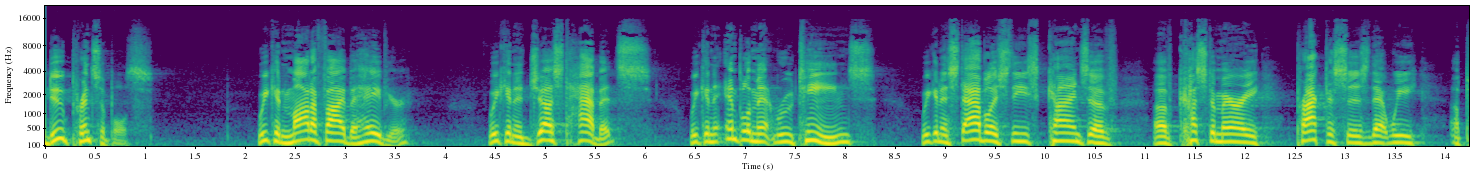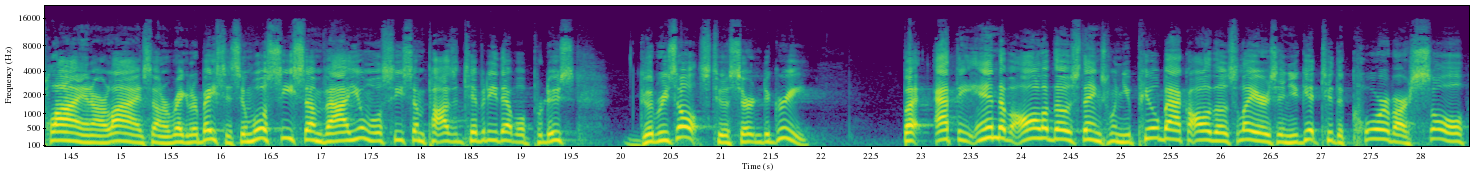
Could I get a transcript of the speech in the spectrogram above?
do principles, we can modify behavior, we can adjust habits, we can implement routines, we can establish these kinds of, of customary practices that we apply in our lives on a regular basis. And we'll see some value and we'll see some positivity that will produce good results to a certain degree. But at the end of all of those things, when you peel back all of those layers and you get to the core of our soul,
